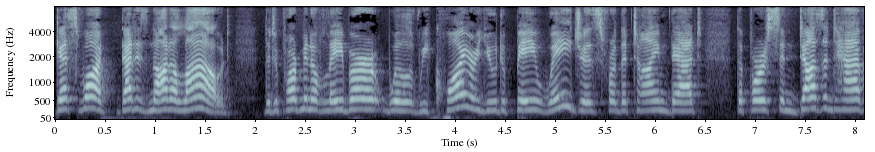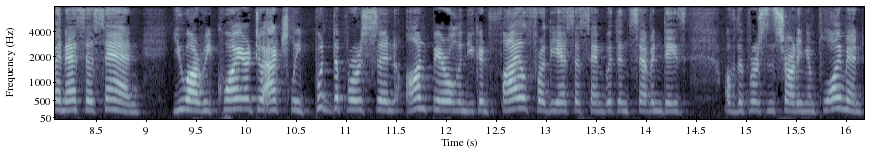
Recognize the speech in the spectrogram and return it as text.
Guess what? That is not allowed the Department of Labor will require you to pay wages for the time that the person doesn't have an SSN. You are required to actually put the person on payroll and you can file for the SSN within seven days of the person starting employment.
